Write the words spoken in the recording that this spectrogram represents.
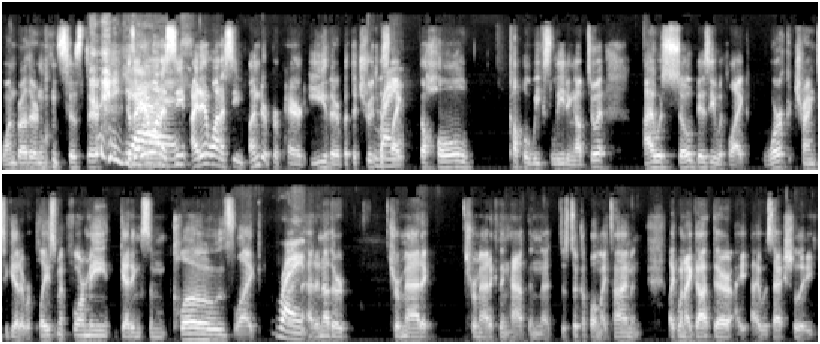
one brother and one sister. Because I didn't want to Yes. seem I didn't want to seem underprepared either. But the truth Right. is like the whole couple weeks leading up to it, I was so busy with like work trying to get a replacement for me, getting some clothes, like right. I had another traumatic traumatic thing happened that just took up all my time and like when i got there i, I was actually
